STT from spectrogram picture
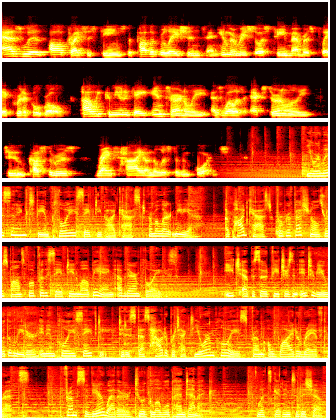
As with all crisis teams, the public relations and human resource team members play a critical role. How we communicate internally as well as externally to customers ranks high on the list of importance. You're listening to the Employee Safety Podcast from AlertMedia, a podcast for professionals responsible for the safety and well being of their employees. Each episode features an interview with a leader in employee safety to discuss how to protect your employees from a wide array of threats, from severe weather to a global pandemic. Let's get into the show.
